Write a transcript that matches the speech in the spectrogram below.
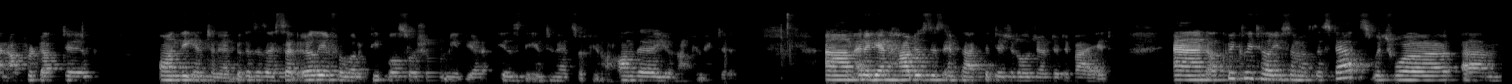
and are productive on the internet? Because as I said earlier, for a lot of people, social media is the internet. So if you're not on there, you're not connected. Um, and again, how does this impact the digital gender divide? And I'll quickly tell you some of the stats, which were um,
